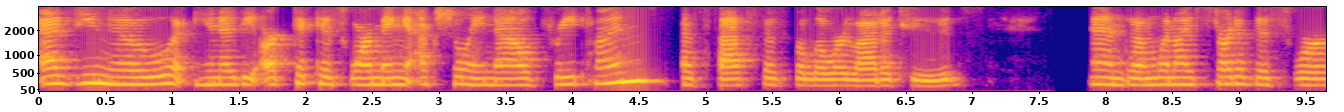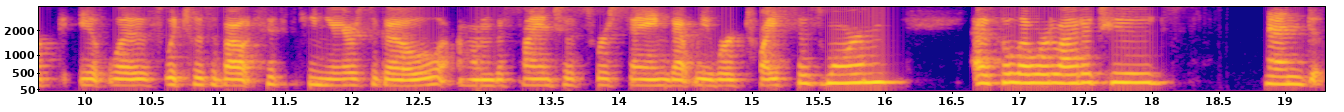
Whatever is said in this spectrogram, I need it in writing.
as you know, you know the Arctic is warming actually now three times as fast as the lower latitudes. And um, when I started this work, it was, which was about 15 years ago, um, the scientists were saying that we were twice as warm as the lower latitudes. And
